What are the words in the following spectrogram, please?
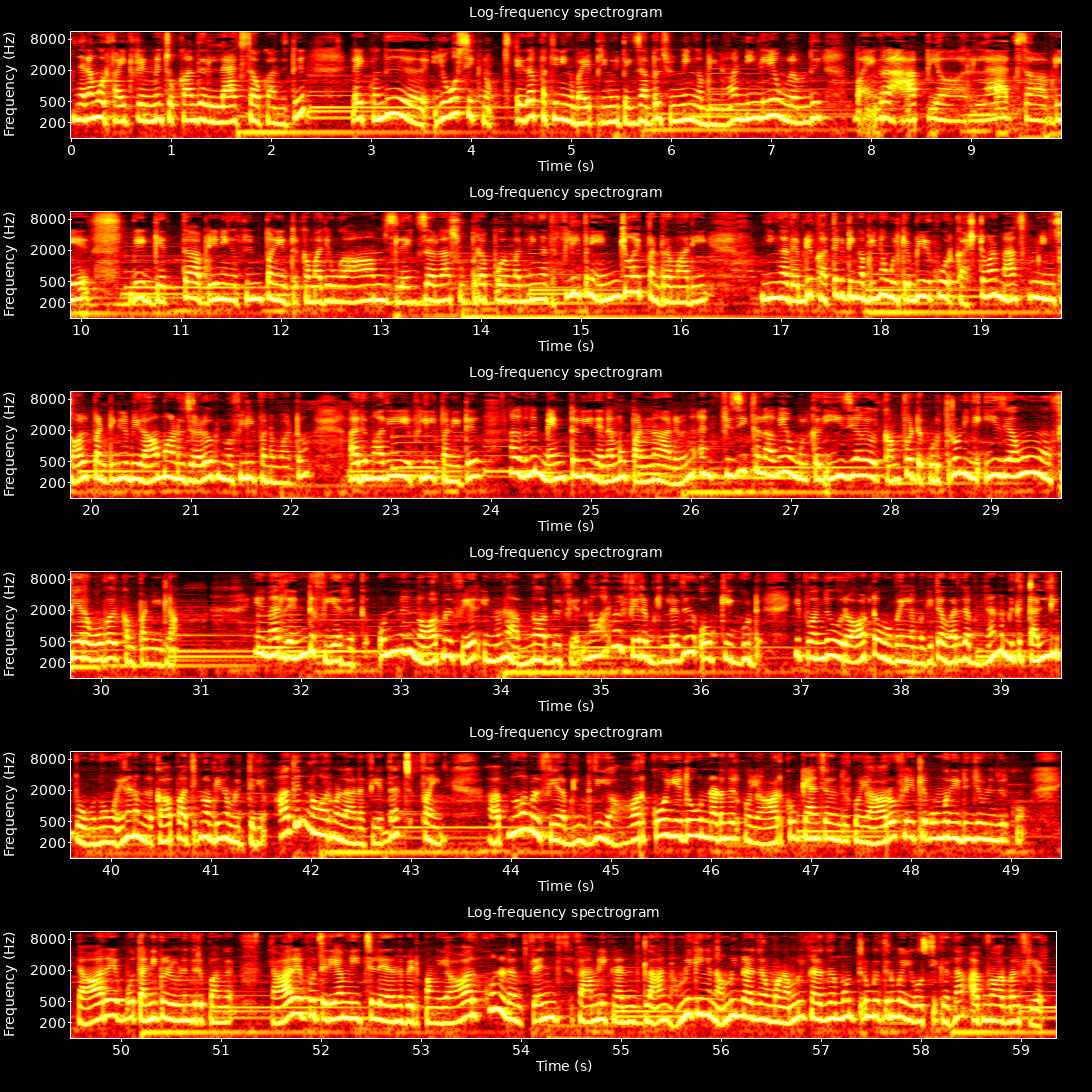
தினமும் ஒரு ஃபைவ் டு டென் மினிட்ஸ் உட்காந்து ரிலாக்ஸாக உட்காந்துட்டு லைக் வந்து யோசிக்கணும். எதை பற்றி நீங்கள் பயப்படுறீங்க? இப்போ எக்ஸாம்பிள் ஸ்விம்மிங் அப்படின்னா நீங்களே உங்களை வந்து பயங்கர ஹாப்பியாக ரிலாக்ஸாக அப்படியே அப்படியே கெத்தாக அப்படியே நீங்கள் ஸ்விம் பண்ணிகிட்டு இருக்க மாதிரி உங்கள் ஆர்ம்ஸ் லெக்ஸ் எல்லாம் சூப்பராக போகிற மாதிரி நீங்கள் அதை ஃபீல் பண்ணி என்ஜாய் பண்ணுற மாதிரி நீங்கள் அதை எப்படி கற்றுக்கிட்டீங்க அப்படின்னா உங்களுக்கு எப்படி இருக்கும்? ஒரு கஷ்டமான மேக்ஸிமம் நீங்கள் சால்வ் பண்ணிட்டீங்க இப்படி ராமானுஜர் அளவுக்கு நம்ம ஃபீல் பண்ண மாட்டோம்? அது மாதிரி ஃபீல் பண்ணிவிட்டு அது வந்து மென்டலி தினமும் பண்ண ஆரம்பிங்க. அண்ட் ஃபிசிக்கலாகவே உங்களுக்கு அது ஈஸியாகவே ஒரு கம்ஃபர்ட்டை கொடுத்துரும். நீங்கள் ஈஸியாகவும் ஃபியரை ஓவர் கம் பண்ணிடலாம். இது மாதிரி ரெண்டு ஃபியர் இருக்குது ஒன்று நார்மல் ஃபியர் இன்னொன்று அப்நார்மல் ஃபியர் நார்மல் ஃபியர் அப்படின்றது ஓகே குட் இப்போ வந்து ஒரு ஆட்டோமொபைல் நம்மக்கிட்ட வருது அப்படின்னா நம்மளுக்கு தள்ளி போகணும். ஏன்னா நம்மளை காப்பாற்றிக்கணும் அப்படின்னு நம்மளுக்கு தெரியும். அது நார்மலான fear that's fine abnormal fear அப்படின்றது யாருக்கோ ஏதோ ஒன்று நடந்திருக்கும். யாருக்கோ கேன்சர் வந்திருக்கும். யாரோ ஃப்ளைட்டில் போகும்போது இடிஞ்சு விழுந்திருக்கும். யாரோ எப்போ தண்ணிக்குள்ளே விழுந்திருப்பாங்க. யாரோ எப்போ தெரியாமல் நீச்சல் இறந்து போயிருப்பாங்க. யாருக்கும் நடந்த ஃப்ரெண்ட்ஸ் ஃபேமிலிக்கு நடந்துக்கலாம். நம்மளுக்கு இங்கே நம்மளுக்கு நடந்துருமோ நம்மளுக்கு நடந்துருமோ திரும்ப திரும்ப யோசிக்கிறது தான் அப்நார்மல் ஃபியர்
